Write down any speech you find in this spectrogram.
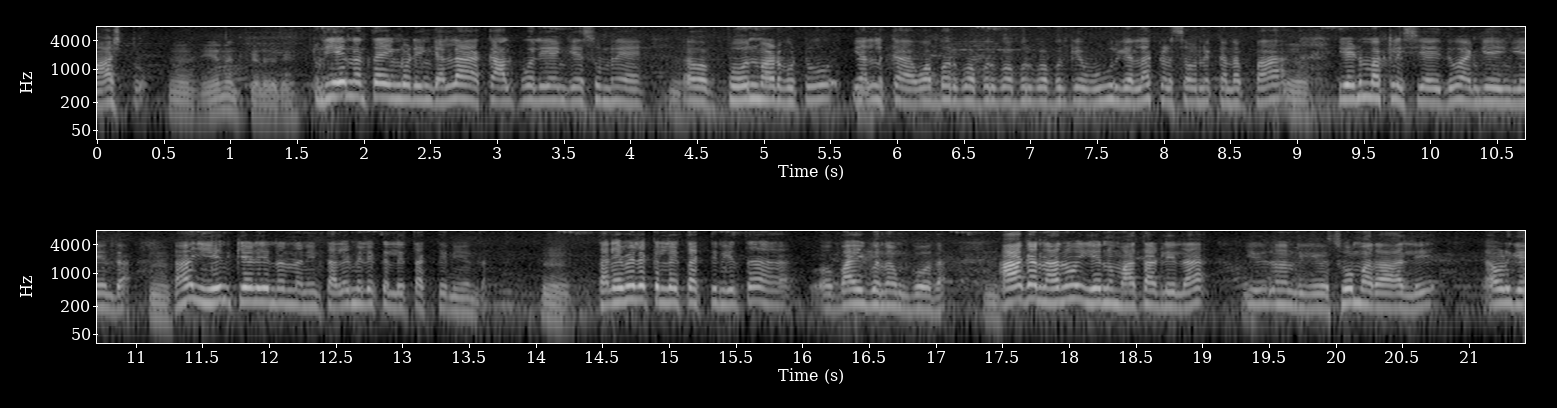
ಮಾಸ್ಟ್ರು ಏನಂತ ಕೇಳಿದ್ರಿ? ಏನಂತ ಹಿಂಗೆ ನೋಡಿ ಹಿಂಗೆಲ್ಲ ಕಾಲ್ ಪೋಲಿ ಹಂಗೆ ಸುಮ್ಮನೆ ಫೋನ್ ಮಾಡಿಬಿಟ್ಟು ಎಲ್ಲ ಕ ಒಬ್ಬರಿಗೆ ಒಬ್ರಿಗೆ ಒಬ್ರಿಗೆ ಒಬ್ರಿಗೆ ಊರಿಗೆಲ್ಲ ಕಳ್ಸವ್ನೆ ಕಣಪ್ಪ. ಹೆಣ್ಮಕ್ಳು ಸಿಯ ಇದು ಹಂಗೆ ಹಿಂಗೆ ಅಂದ. ಏನು ಕೇಳಿ ನಾನು ನಿನ್ನ ತಲೆ ಮೇಲೆ ಕಲ್ಲೆತ್ತಾಕ್ತೀನಿ ಅಂದ. ತಲೆ ಮೇಲೆ ಕಲ್ಲೆತ್ತಾಕ್ತೀನಿ ಅಂತ ಬಾಯಿಗೆ ಬಂದಂಗೆ ಹೋದ. ಆಗ ನಾನು ಏನು ಮಾತಾಡಲಿಲ್ಲ. ನನಗೆ ಸೋಮವಾರ ಅಲ್ಲಿ ಅವಳಿಗೆ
